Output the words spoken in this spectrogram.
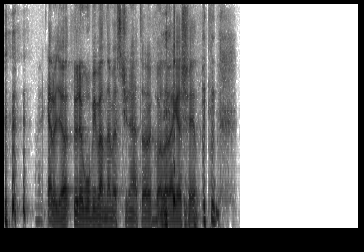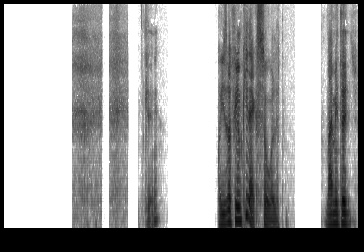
Kell, hogy a öreg obi van nem ezt csinálta a kallavágás helyett. Oké. Okay. A film kinek szól? Mármint, hogy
